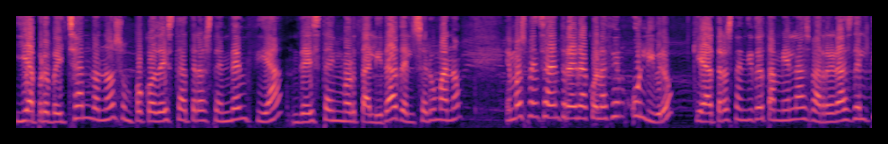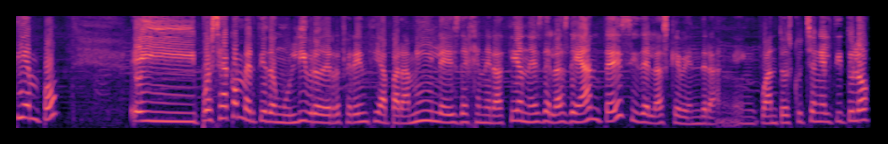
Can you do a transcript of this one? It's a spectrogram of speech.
Y aprovechándonos un poco de esta trascendencia, de esta inmortalidad del ser humano, hemos pensado en traer a colación un libro que ha trascendido también las barreras del tiempo y pues se ha convertido en un libro de referencia para miles de generaciones de las de antes y de las que vendrán. En cuanto escuchen el título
